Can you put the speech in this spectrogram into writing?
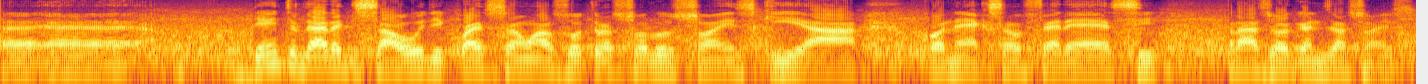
é, é, dentro da área de saúde, quais são as outras soluções que a Conexa oferece para as organizações?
